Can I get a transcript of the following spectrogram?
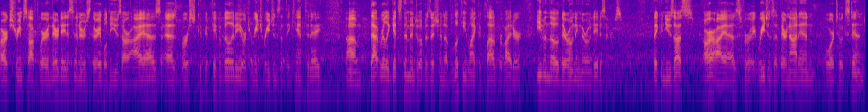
our xStream software in their data centers, they're able to use our IaaS as burst capability or to reach regions that they can't today. Um, that really gets them into a position of looking like a cloud provider, even though they're owning their own data centers. They can use us, our IaaS, for regions that they're not in or to extend,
